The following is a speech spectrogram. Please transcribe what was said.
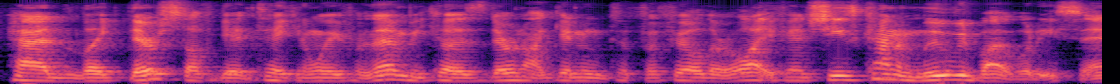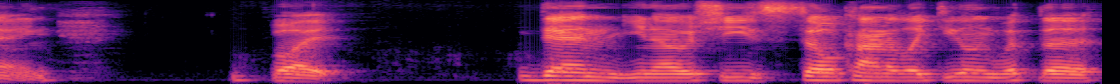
had like their stuff getting taken away from them because they're not getting to fulfill their life. And she's kind of moved by what he's saying. But then you know she's still kind of like dealing with the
